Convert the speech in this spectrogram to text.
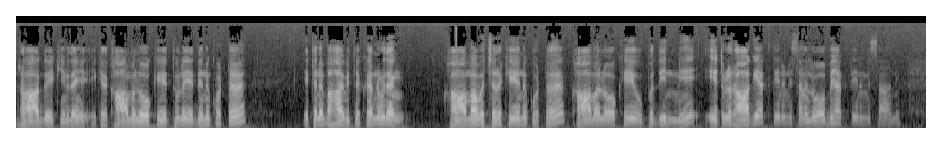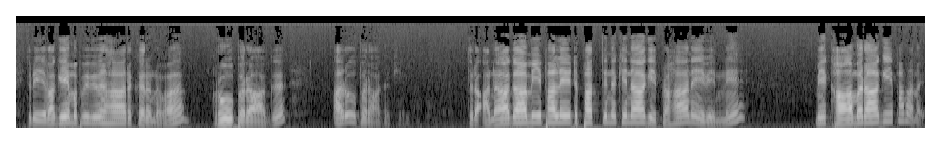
රාගය කියන දැන් ඒක කාම ලෝකයේ තුල යෙදෙනකොට එතන භාවිත කරනකොට දැන් කාමවචර කියනකොට කාම ලෝකයේ උපදින්නේ ඒ තුල රාගයක් තියෙන නිසානේ ලෝභයක් තියෙන නිසානේ. ඒතර ඒ වගේම අපි විවහාර කරනවා රූප රාග අරූප රාග කියලා. ඒතර අනාගාමී ඵලයටපත් වෙන කෙනාගේ ප්‍රහාණය වෙන්නේ මේ කාම රාගයේ පමණයි.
